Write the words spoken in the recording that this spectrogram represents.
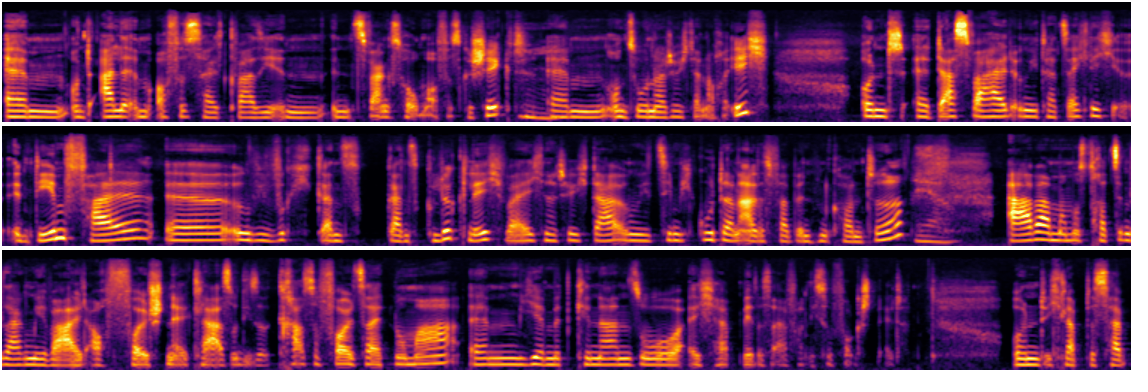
Ähm, und alle im Office halt quasi in, in Zwangs-Homeoffice geschickt. Mhm. Ähm, und so natürlich dann auch ich. Und äh, das war halt irgendwie tatsächlich in dem Fall äh, irgendwie wirklich ganz, ganz glücklich, weil ich natürlich da irgendwie ziemlich gut dann alles verbinden konnte. Ja. Aber man muss trotzdem sagen, mir war halt auch voll schnell klar, so diese krasse Vollzeitnummer ähm, hier mit Kindern, so, ich habe mir das einfach nicht so vorgestellt. Und ich glaube, das habe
